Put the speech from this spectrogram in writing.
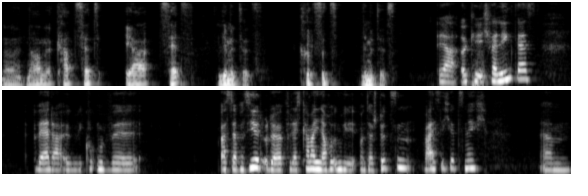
äh, Name KZRZ Limited. KZRZ Limited. Ja, okay, ja. ich verlinke das. Wer da irgendwie gucken will, was da passiert oder vielleicht kann man ihn auch irgendwie unterstützen, weiß ich jetzt nicht. Ähm,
